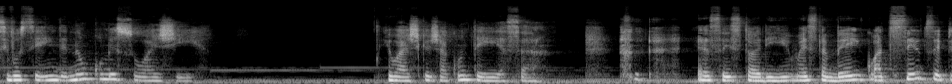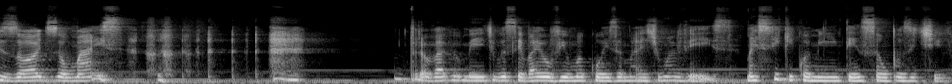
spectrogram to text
se você ainda não começou a agir. Eu acho que eu já contei essa essa historinha, mas também 400 episódios ou mais. Provavelmente você vai ouvir uma coisa mais de uma vez, mas fique com a minha intenção positiva.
